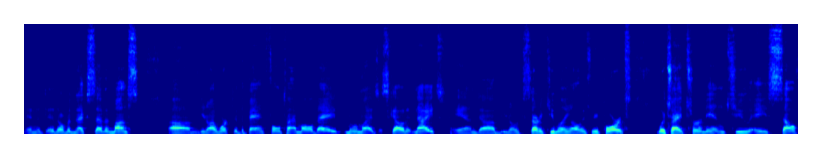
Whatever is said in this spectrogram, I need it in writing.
And, and, over the next seven months, um, you know, I worked at the bank full time all day, moonlight as a scout at night, and uh, you know, started accumulating all these reports, which I turned into a self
